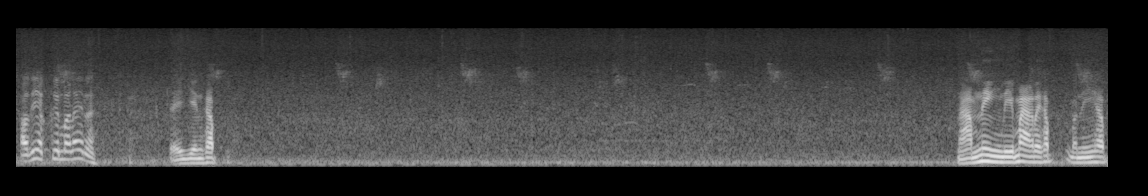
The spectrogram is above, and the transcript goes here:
เอาที่ขึ้นมาเลยน่ะใจเย็นครับ น้ำนิ่งดีมากเลยครับ วันนี้ครับ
